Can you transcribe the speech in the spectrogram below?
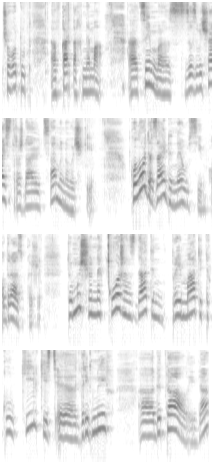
чого тут в картах нема. Цим зазвичай страждають саме новачки. Колода зайде не усім, одразу кажу. Тому що не кожен здатен приймати таку кількість е, дрібних е, деталей. Да?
